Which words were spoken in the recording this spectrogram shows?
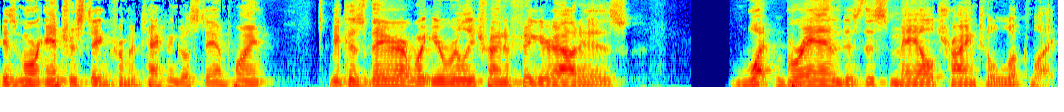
is more interesting from a technical standpoint because there, what you're really trying to figure out is what brand is this mail trying to look like?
